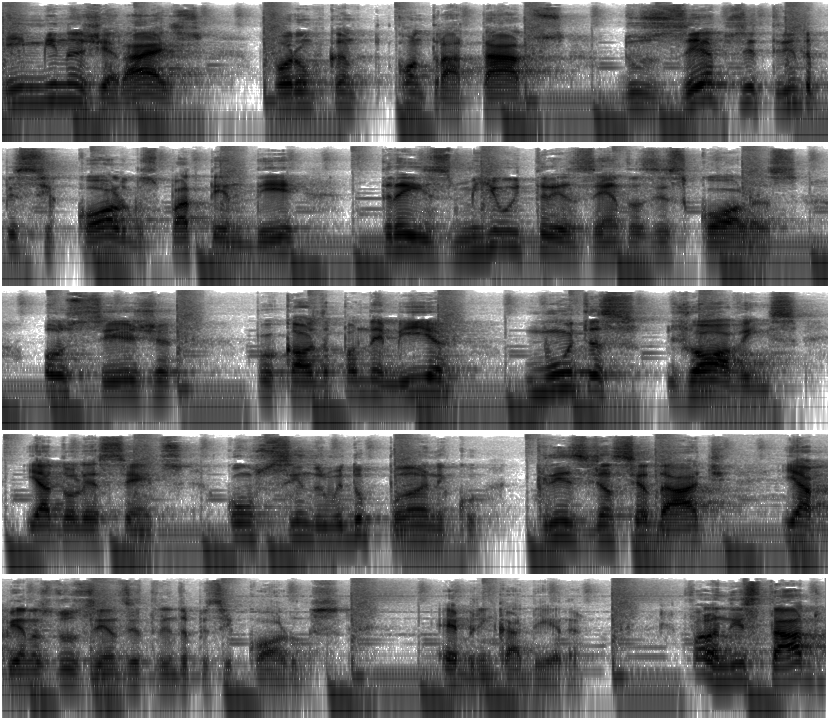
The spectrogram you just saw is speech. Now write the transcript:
Em Minas Gerais, foram contratados 230 psicólogos para atender 3.300 escolas. Ou seja, por causa da pandemia, muitas jovens e adolescentes com síndrome do pânico, crise de ansiedade e apenas 230 psicólogos. É brincadeira. Falando em estado,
